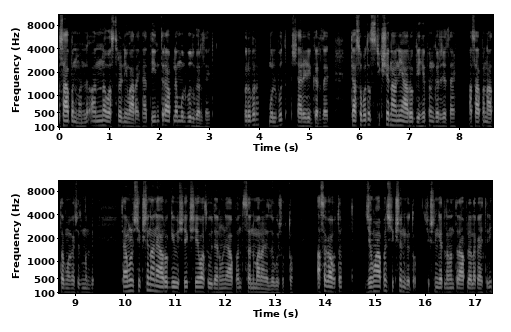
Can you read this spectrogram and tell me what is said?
जसं आपण म्हणलं अन्न वस्त्र निवारा ह्या तीन तर आपल्या मूलभूत गरजा आहेत. बरोबर? मूलभूत शारीरिक गरजा आहेत. त्यासोबतच शिक्षण आणि आरोग्य हे पण गरजेचं आहे असं आपण आता मगाशीच म्हणले त्यामुळे शिक्षण आणि आरोग्यविषयक सेवा सुविधांमुळे आपण सन्मानाने जगू शकतो. असं का होतं? जेव्हा आपण शिक्षण घेतो शिक्षण घेतल्यानंतर आपल्याला काहीतरी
